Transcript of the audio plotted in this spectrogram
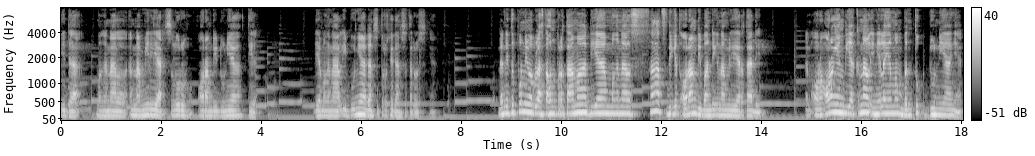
tidak mengenal 6 miliar seluruh orang di dunia tidak. Dia mengenal ibunya dan seterusnya dan seterusnya. Dan itu pun 15 tahun pertama dia mengenal sangat sedikit orang dibanding 6 miliar tadi. Dan orang-orang yang dia kenal inilah yang membentuk dunianya.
